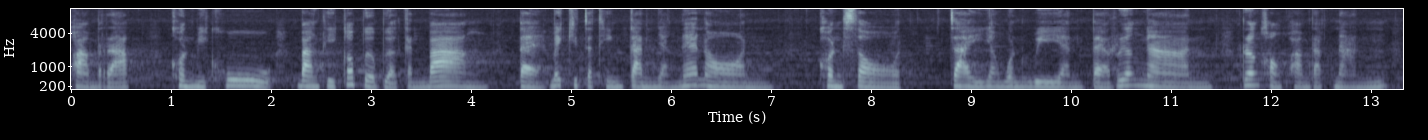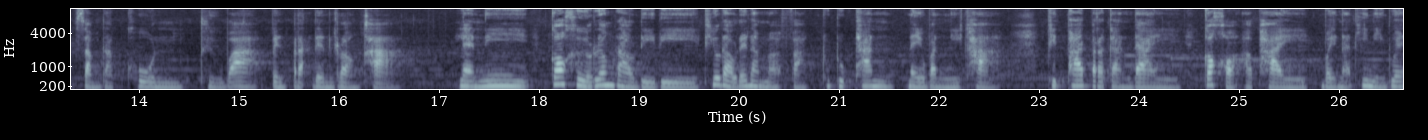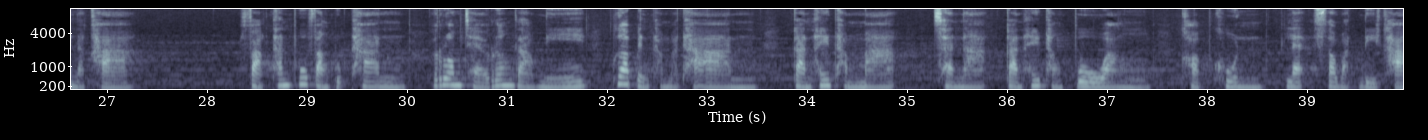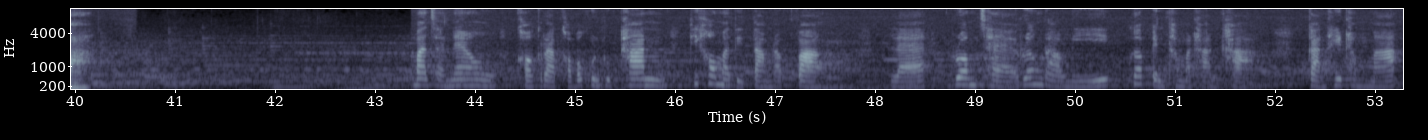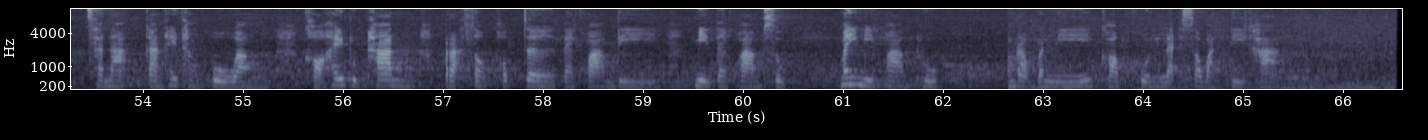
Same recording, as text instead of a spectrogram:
ความรัก คนมีคู่ บางทีก็เบื่อเบื่อกันบ้าง แต่ไม่คิดจะทิ้งกันอย่างแน่นอน คนโสด ใจยังวนเวียนแต่เรื่องงาน เรื่องของความรักนั้นสำหรับคุณถือว่าเป็นประเด็นรองค่ะ และนี่ก็คือเรื่องราวดีๆ ที่เราได้นำมาฝากทุกๆทท่านในวันนี้ค่ะ ผิดพลาดประการใดก็ขออภัยไว้ณที่นี้ด้วยนะคะ ฝากท่านผู้ฟังทุกท่าน ร่วมแชร์เรื่องราวนี้ เพื่อเป็นธรรมทาน การให้ธรรมะ ชนะการให้ทั้งปวง ขอบคุณและสวัสดีค่ะ บ้านชาแนลขอกราบขอบพระคุณทุกท่านที่เข้ามาติดตามรับฟัง และร่วมแชร์เรื่องราวนี้เพื่อเป็นธรรมทานค่ะ การให้ธรรมะ ชนะการให้ทั้งปวง ขอให้ทุกท่านประสบพบเจอแต่ความดี มีแต่ความสุข ไม่มีความทุกข์สำหรับวันนี้ขอบคุณและสวัสดีค่ะ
